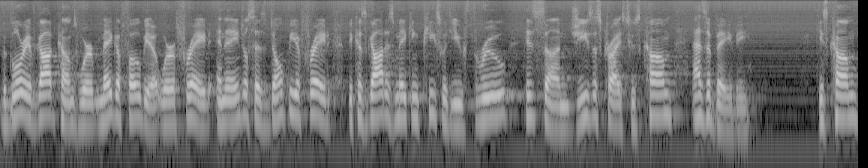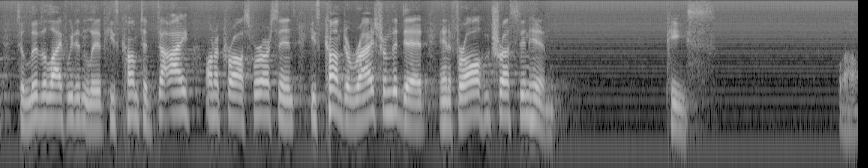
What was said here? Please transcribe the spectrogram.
The glory of God comes where megaphobia, we're afraid, and the angel says, Don't be afraid, because God is making peace with you through his Son, Jesus Christ, who's come as a baby He's come to live the life we didn't live. He's come to die on a cross for our sins. He's come to rise from the dead, and for all who trust in him, peace. Wow.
